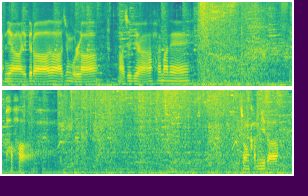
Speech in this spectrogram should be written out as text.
아니야, 얘들아, 아직 몰라. 아직이야, 할만해. 하하. 전 갑니다.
